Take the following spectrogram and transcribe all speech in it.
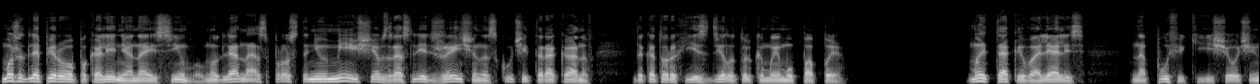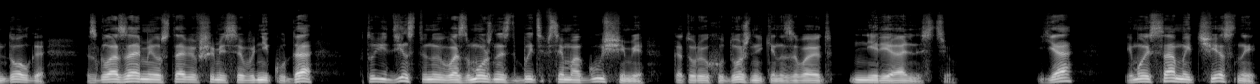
Может, для первого поколения она и символ, но для нас просто не умеющая взрослеть женщина с кучей тараканов, до которых есть дело только моему папе. Мы так и валялись на пуфике еще очень долго, с глазами уставившимися в никуда, в ту единственную возможность быть всемогущими, которую художники называют нереальностью. Я и мой самый честный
